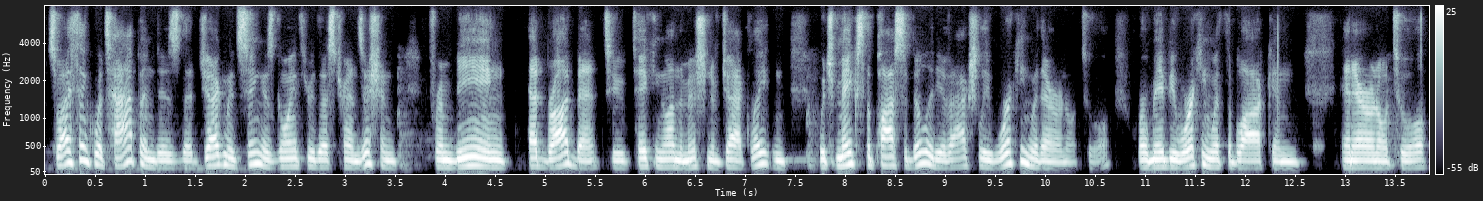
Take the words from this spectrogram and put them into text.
So I think what's happened is that Jagmeet Singh is going through this transition from being Ed Broadbent to taking on the mission of Jack Layton, which makes the possibility of actually working with Erin O'Toole or maybe working with the Bloc and, and Erin O'Toole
